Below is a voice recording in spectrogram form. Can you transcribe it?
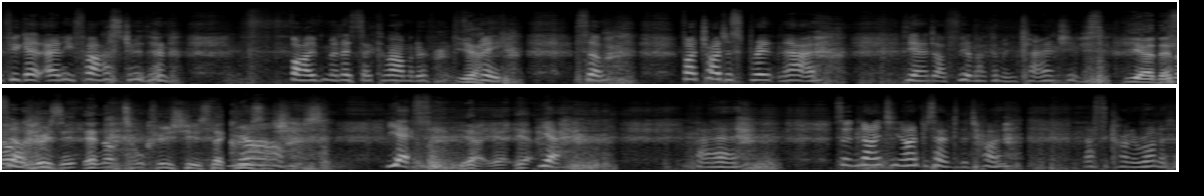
if you get any faster than five minutes a kilometre for for Yeah. me. So if I try to sprint now, at the end I feel like I'm in clown shoes. Yeah, they're not So- cruising. They're not Tom Cruise shoes. They're cruising No. shoes. Yes. Yeah, yeah, yeah. Yeah. Uh, so 99% of the time, that's the kind of running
